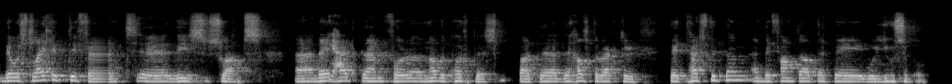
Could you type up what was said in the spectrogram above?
they were slightly different. Uh, these swabs. And they Yeah. had them for another purpose. But the, the health director they tested them and they found out that they were usable.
